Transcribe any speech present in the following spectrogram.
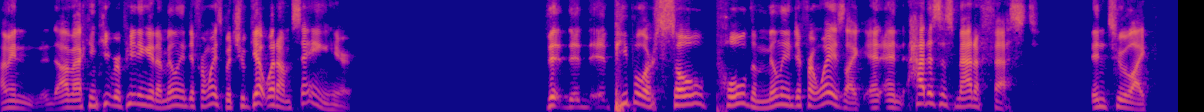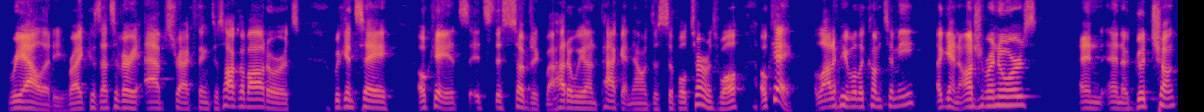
I mean, I can keep repeating it a million different ways, but you get what I'm saying here. The, the, the, people are so pulled a million different ways. Like, and, and how does this manifest into like reality, right? Because that's a very abstract thing to talk about, or it's we can say, okay, it's it's this subject, but how do we unpack it now into simple terms? Well, okay, a lot of people that come to me, again, entrepreneurs and and a good chunk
